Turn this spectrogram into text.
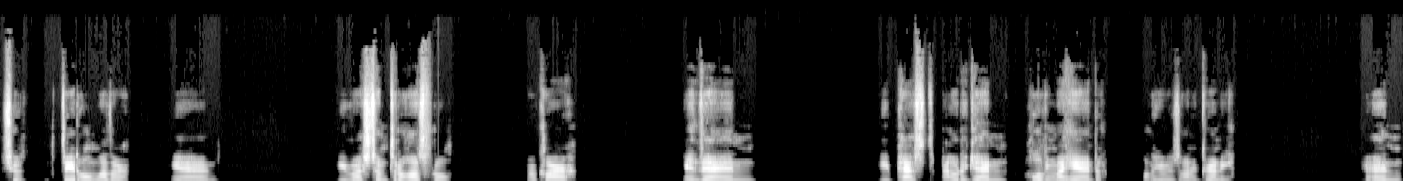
She was a stay at home mother. And we rushed him to the hospital in our car. And then he passed out again, holding my hand while he was on a gurney. And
